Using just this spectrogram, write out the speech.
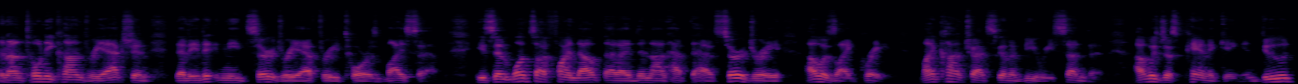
And on Tony Khan's reaction that he didn't need surgery after he tore his bicep, he said, Once I find out that I did not have to have surgery, I was like, Great, my contract's going to be rescinded. I was just panicking. And dude,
